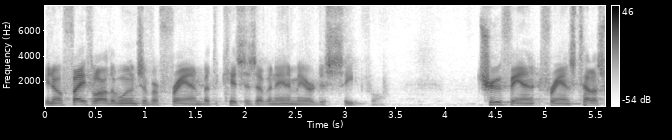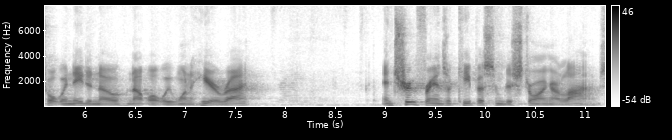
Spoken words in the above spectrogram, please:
You know, faithful are the wounds of a friend, but the kisses of an enemy are deceitful. True friends tell us what we need to know, not what we want to hear, right? And true friends will keep us from destroying our lives.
